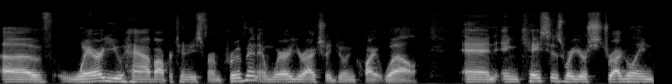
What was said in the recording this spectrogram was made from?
of where you have opportunities for improvement and where you're actually doing quite well. And in cases where you're struggling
